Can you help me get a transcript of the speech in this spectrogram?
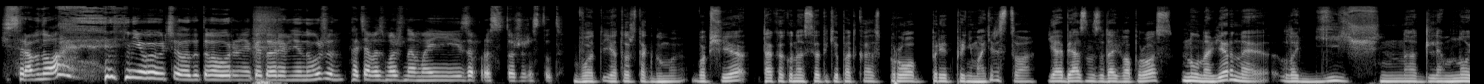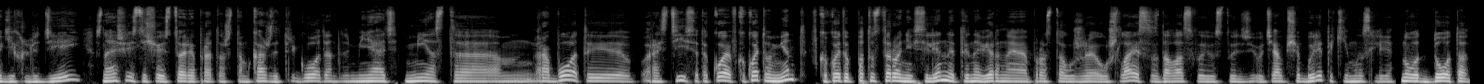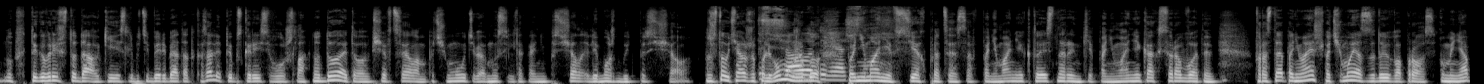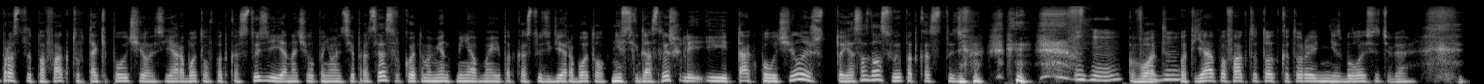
все равно не выучила до того уровня, который мне нужен. Хотя, возможно, мои запросы тоже растут. Вот, я тоже так думаю. Вообще, так как у нас все-таки подкаст про предпринимательство, я обязан задать вопрос. Ну, наверное, логично для многих людей. Знаешь, есть еще история про то, что там каждые три года надо менять место работы, расти, все такое. В какой-то момент, в какой-то потусторонней вселенной ты, наверное, просто уже ушла и создала свою студию. У тебя вообще были такие мысли? Ну, вот до ну, ты говоришь, что да, окей, если бы тебе ребята отказали, ты бы, скорее всего, ушла. Но до этого вообще в целом, почему у тебя мысль такая не посещала или, может быть, посещала? Потому что у тебя уже по-любому уже было конечно. понимание всех процессов, понимание, кто есть на рынке, понимание, как все работает. Просто понимаешь, почему я задаю вопрос? У меня просто по факту так и получилось. Я работал в подкаст-студии, я начал понимать все процессы. В какой-то момент меня в моей подкаст-студии, где я работал, не всегда слышали, и так получилось, что я создал свою подкаст-студию. Вот. Вот я по факту тот, который не сбылось у тебя.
